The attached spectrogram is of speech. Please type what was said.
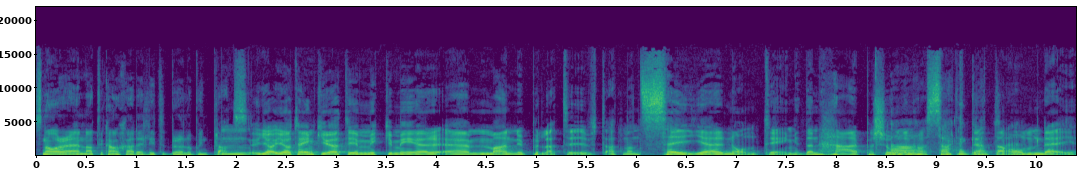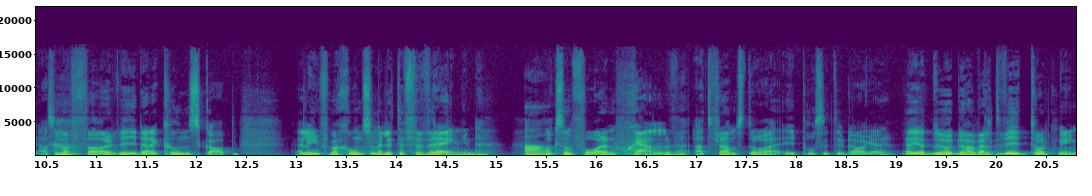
Snarare än att vi kanske hade ett litet bröllop på en plats. Mm, jag, jag tänker ju att det är mycket mer eh, manipulativt. Att man säger någonting. Den här personen Ja, har sagt detta det. om dig. Alltså man för vidare kunskap. Eller information som är lite förvrängd. Ja. Och som får en själv att framstå i positiv dager. Jag, jag, du, du har en väldigt vid tolkning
